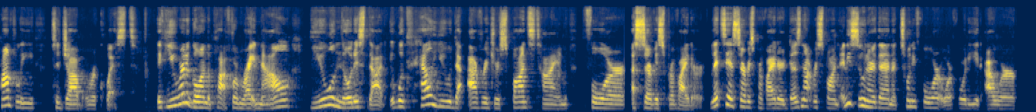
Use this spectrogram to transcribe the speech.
promptly to job requests. If you were to go on the platform right now, you will notice that it will tell you the average response time for a service provider. Let's say a service provider does not respond any sooner than a 24 or 48 hour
